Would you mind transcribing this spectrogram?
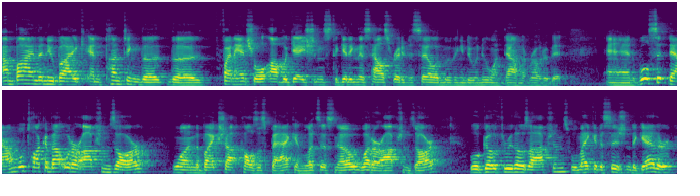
I'm buying the new bike and punting the, the financial obligations to getting this house ready to sell and moving into a new one down the road a bit. And we'll sit down, we'll talk about what our options are when the bike shop calls us back and lets us know what our options are. We'll go through those options, we'll make a decision together,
